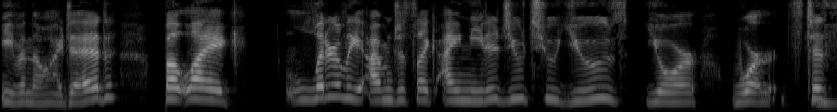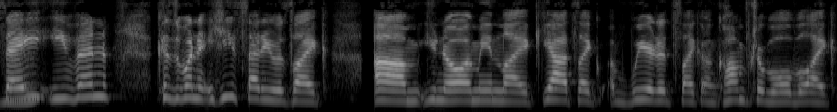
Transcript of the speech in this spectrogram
even though I did. But like, literally, I'm just like, I needed you to use your words. To say even because when he said he was like um you know i mean like yeah it's like weird it's like uncomfortable but like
